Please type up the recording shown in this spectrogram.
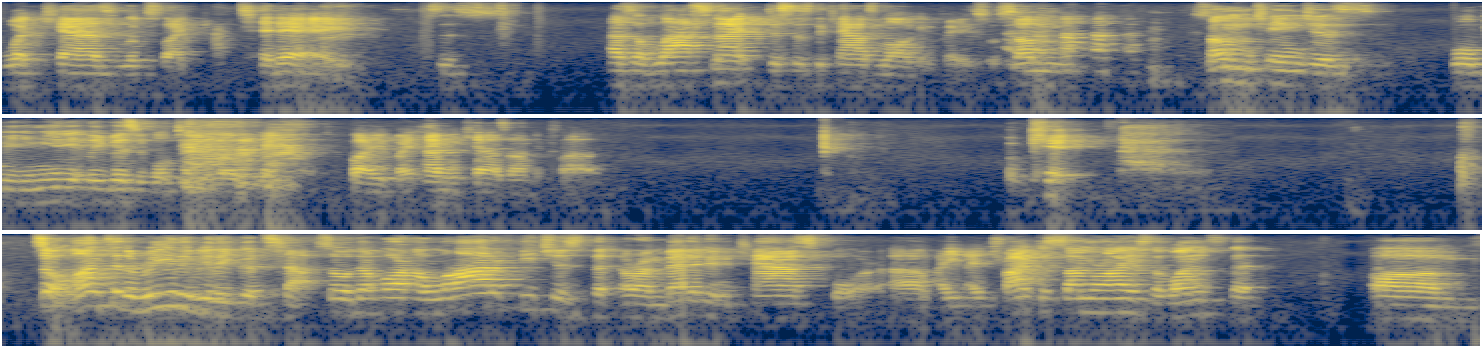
what CAS looks like today. This is as of last night, this is the CAS login page. So some some changes will be immediately visible to you locally by, by having CAS on the cloud. Okay. So on to the really, really good stuff. So there are a lot of features that are embedded in CAS4. Uh, I, I, tried to summarize the ones that um,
